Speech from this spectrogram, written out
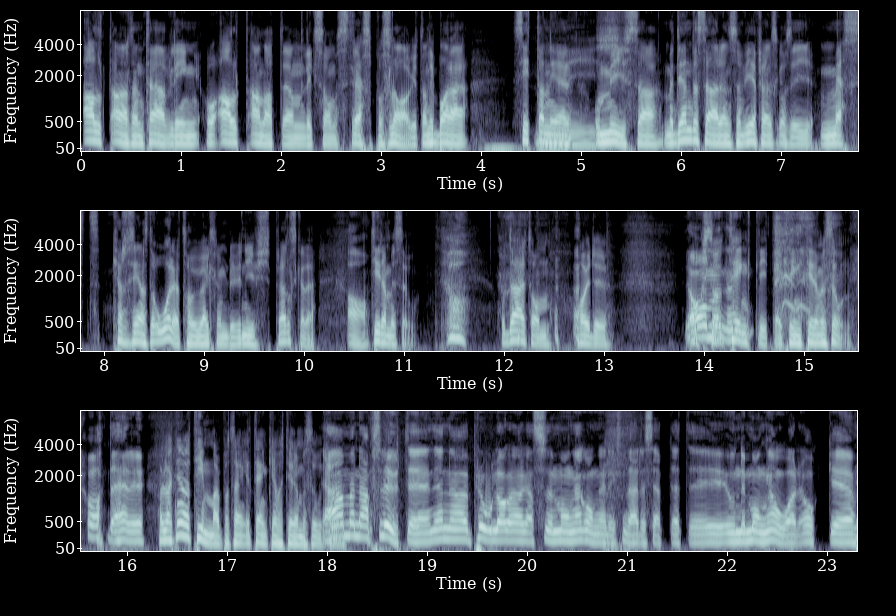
allt annat än tävling och allt annat än liksom stresspåslag. Utan det är bara sitta ner och mysa med den desserten som vi har förälskat oss i mest, kanske senaste året har vi verkligen blivit nyförälskade. Ja. Tiramisu. Och där Tom, har ju du Ja, också men- tänkt lite kring tiramisun. Ja, det här är... Har du lagt ner några timmar på att tänka, på tiramisu? Ja men absolut. Eh, Den har provlagats många gånger liksom det här receptet eh, under många år och eh,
